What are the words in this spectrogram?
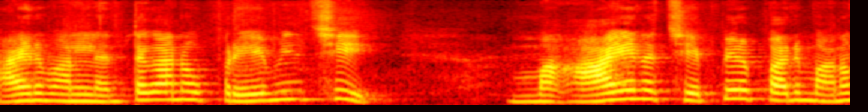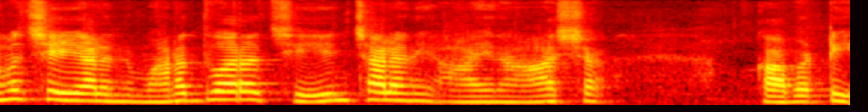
ఆయన మనల్ని ఎంతగానో ప్రేమించి ఆయన చెప్పిన పని మనము చేయాలని మన ద్వారా చేయించాలని ఆయన ఆశ కాబట్టి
